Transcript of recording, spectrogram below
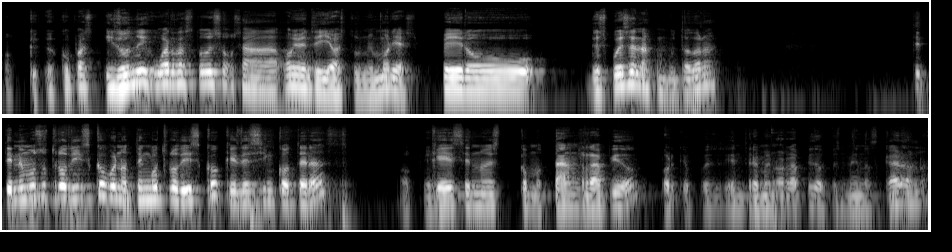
Ocupas- ¿Y dónde guardas todo eso? O sea, obviamente llevas tus memorias, pero después en la computadora. Te- Tenemos otro disco, bueno, tengo otro disco que es de 5 teras, Que ese no es como tan rápido, porque pues entre menos rápido, pues menos caro, ¿no?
